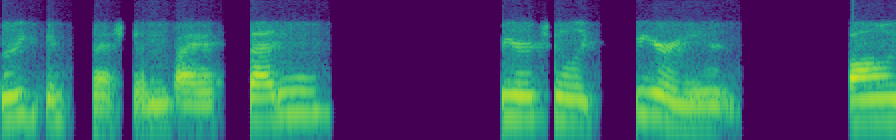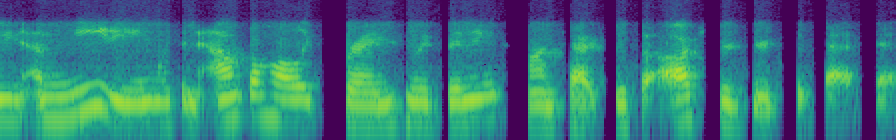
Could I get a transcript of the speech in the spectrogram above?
drinking session by a sudden spiritual experience following a meeting with an alcoholic friend who had been in contact with the Oxford group at that day.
